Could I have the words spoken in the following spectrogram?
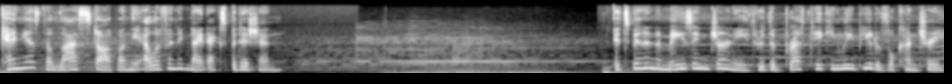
Kenya's the last stop on the Elephant Ignite expedition. It's been an amazing journey through the breathtakingly beautiful country.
